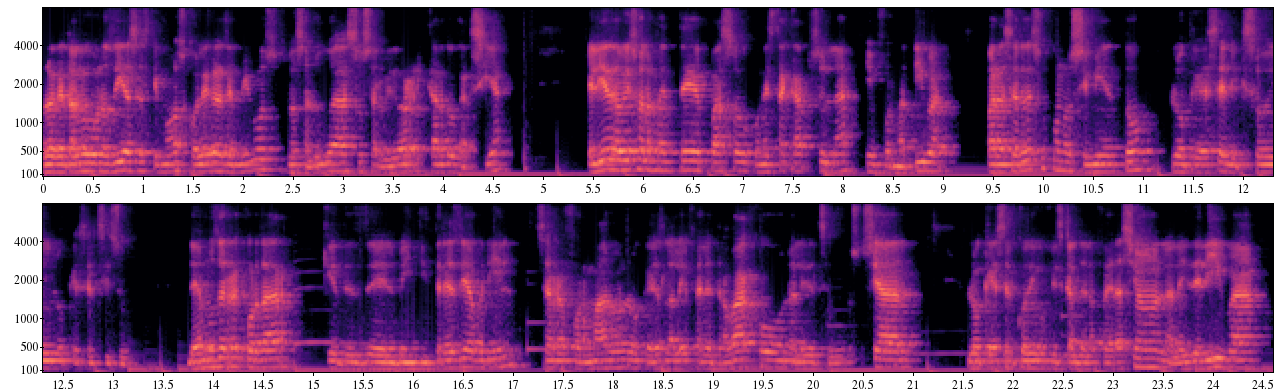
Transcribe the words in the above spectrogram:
Hola, ¿qué tal? Muy buenos días, estimados colegas y amigos. Los saluda su servidor Ricardo García. El día de hoy solamente paso con esta cápsula informativa para hacer de su conocimiento lo que es el IXOI y lo que es el SISU. Debemos de recordar que desde el 23 de abril se reformaron lo que es la Ley Federal de Trabajo, la Ley del Seguro Social, lo que es el Código Fiscal de la Federación, la Ley del IVA,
